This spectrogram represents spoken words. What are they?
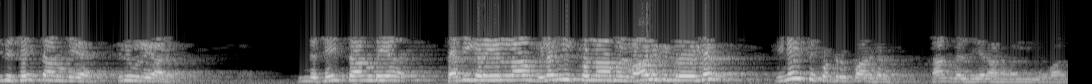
இது சைத்தானுடைய திருவிளையாடல். இந்த சைத்தானுடைய சதிகளை எல்லாம் விளங்கிக் கொள்ளாமல் வாழுகின்றவர்கள் நினைத்துக் கொண்டிருப்பார்கள். தாங்கள் நேரான வழியிலே வாழ்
